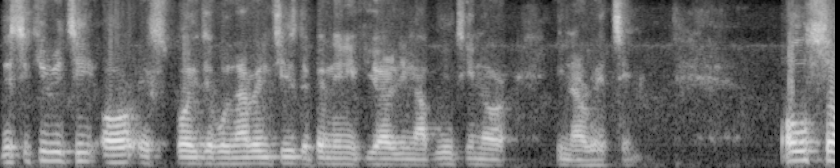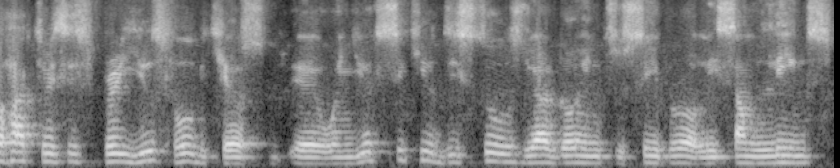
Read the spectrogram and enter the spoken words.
the security or exploit the vulnerabilities depending if you are in a blue team or in a red team. Also, Hacktrace is pretty useful because uh, when you execute these tools, you are going to see probably some links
